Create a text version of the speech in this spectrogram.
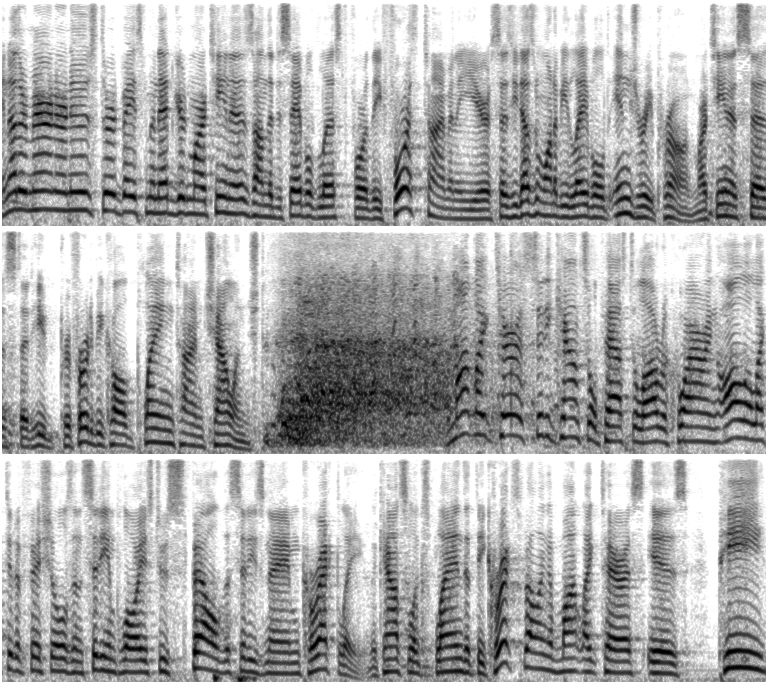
In other Mariner news, third baseman Edgar Martinez on the disabled list for the fourth time in a year says he doesn't want to be labeled injury prone. Martinez says that he'd prefer to be called playing time challenged. The Mountlake Terrace City Council passed a law requiring all elected officials and city employees to spell the city's name correctly. The council explained that the correct spelling of Mountlake Terrace is P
